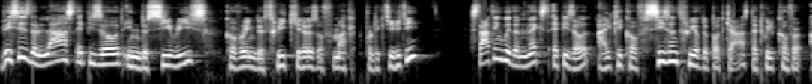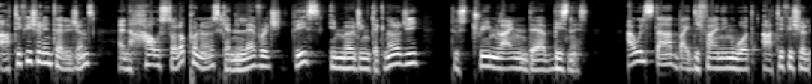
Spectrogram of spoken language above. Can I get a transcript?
This is the last episode in the series covering the three killers of Mac productivity. Starting with the next episode, I'll kick off season three of the podcast that will cover artificial intelligence and how solopreneurs can leverage this emerging technology to streamline their business. I will start by defining what artificial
